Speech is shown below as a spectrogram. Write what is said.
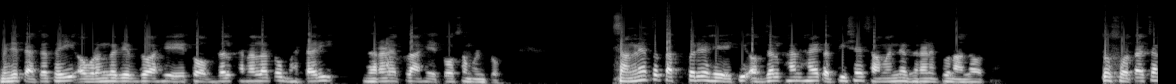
म्हणजे त्याच्यातही औरंगजेब जो आहे तो अफजल खानाला तो भटारी घराण्यातला आहे तो असं म्हणतो. सांगण्याचं तात्पर्य हे की अफजल खान हा एक अतिशय सामान्य घराण्यातून आला होता. तो स्वतःच्या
